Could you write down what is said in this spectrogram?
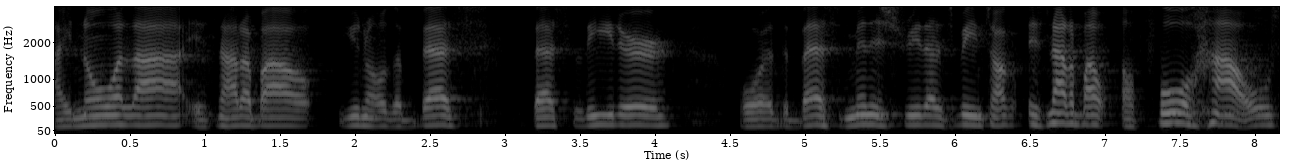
I know a lot. It's not about, you know, the best best leader or the best ministry that is being talked. It's not about a full house,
